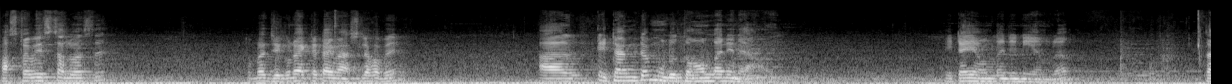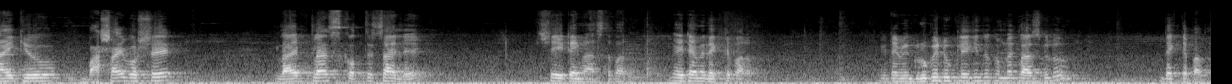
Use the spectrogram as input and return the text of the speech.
পাঁচটা বেস চালু আছে। তোমরা যে কোনো একটা টাইমে আসলে হবে। আর এই টাইমটা মূলত অনলাইনে নেওয়া হয়। এটাই অনলাইনে নিই আমরা তাই কেউ বাসায় বসে লাইভ ক্লাস করতে চাইলে সেই টাইমে আসতে পারো। এই টাইমে দেখতে পারো। এই টাইমে গ্রুপে ঢুকলে কিন্তু তোমরা ক্লাসগুলো দেখতে পাবে।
